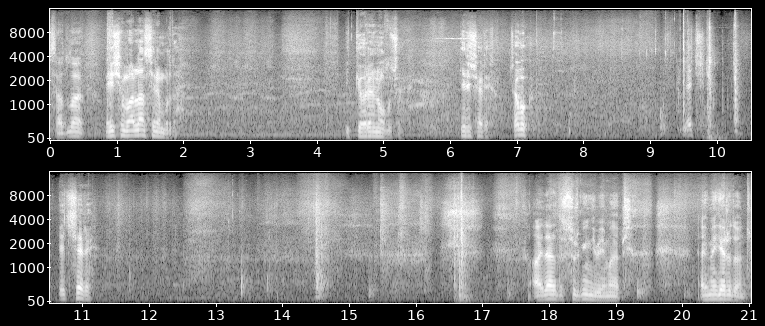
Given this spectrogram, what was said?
Sadullah. Ne işin var lan senin burada? Bir gören olacak. Gir içeri. Çabuk. Geç. Geç içeri. Aylardır sürgün gibiyim abi. Evime geri döndüm.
